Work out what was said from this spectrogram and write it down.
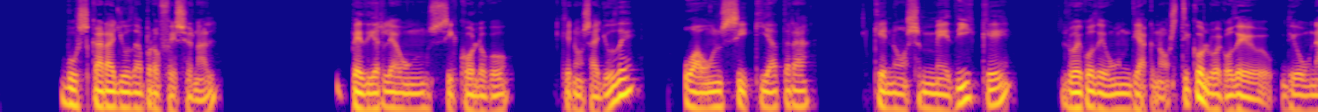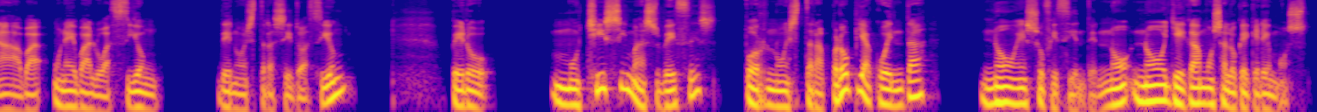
buscar ayuda profesional, pedirle a un psicólogo que nos ayude o a un psiquiatra que nos medique luego de un diagnóstico, luego de, una, una evaluación de nuestra situación, pero muchísimas veces por nuestra propia cuenta no es suficiente, no, no llegamos a lo que queremos.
